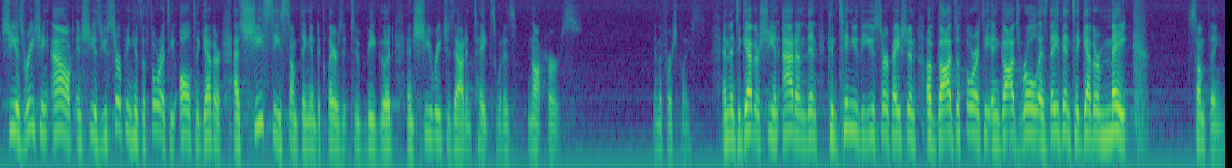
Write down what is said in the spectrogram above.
she is reaching out and she is usurping his authority altogether as she sees something and declares it to be good, and she reaches out and takes what is not hers in the first place. And then together, she and Adam then continue the usurpation of God's authority and God's role as they then together make something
